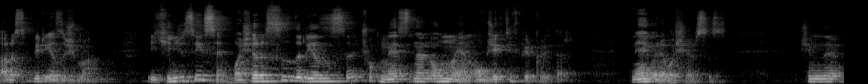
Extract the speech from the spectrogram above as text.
arası bir yazışma. İkincisi ise başarısızdır yazısı çok nesnel olmayan objektif bir kriter. Neye göre başarısız? Şimdi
